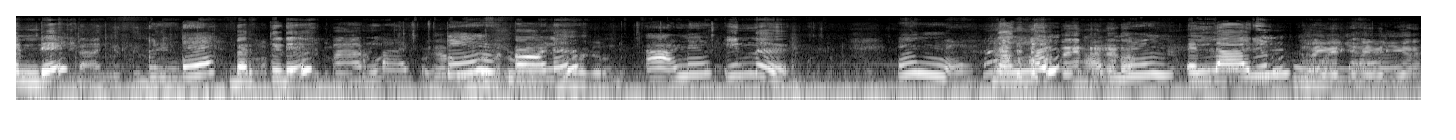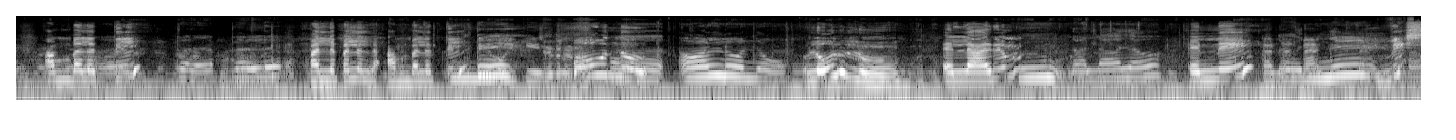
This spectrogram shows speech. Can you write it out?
എന്റെ ബർത്ത്ഡേ? ആണ്. ആണ്. ഇന്ന്. എന്ന് ഞങ്ങൾ എല്ലാരും അമ്പലത്തിൽ പല്ല പല്ലല്ല അമ്പലത്തിൽ പോകുന്നു. ലോലുള്ളു എല്ലാരും എന്നെ വിഷ്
